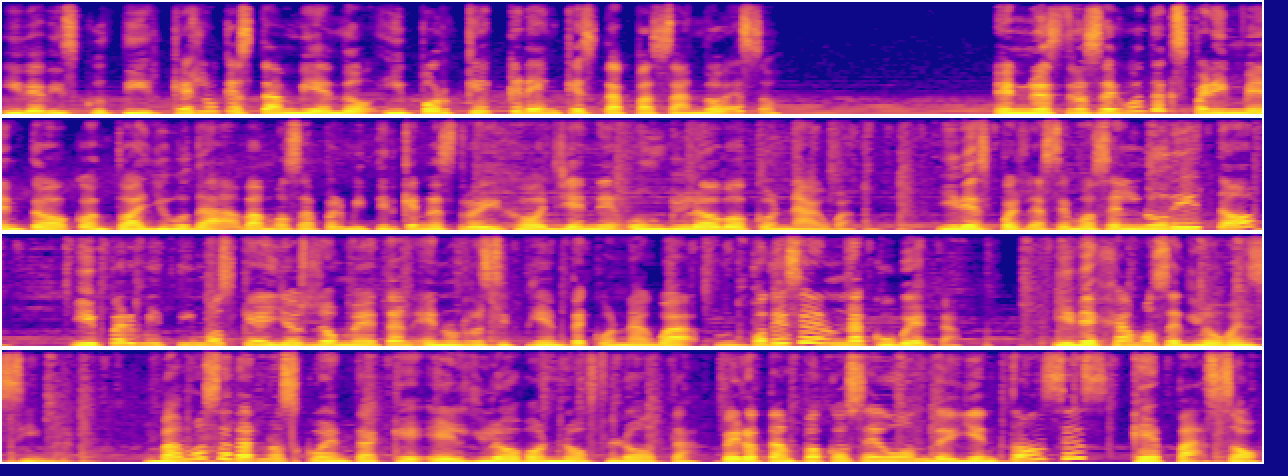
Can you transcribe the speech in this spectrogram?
y de discutir qué es lo que están viendo y por qué creen que está pasando eso. En nuestro segundo experimento, con tu ayuda, vamos a permitir que nuestro hijo llene un globo con agua. Y después le hacemos el nudito y permitimos que ellos lo metan en un recipiente con agua, puede ser en una cubeta, y dejamos el globo encima. Vamos a darnos cuenta que el globo no flota, pero tampoco se hunde. ¿Y entonces qué pasó?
